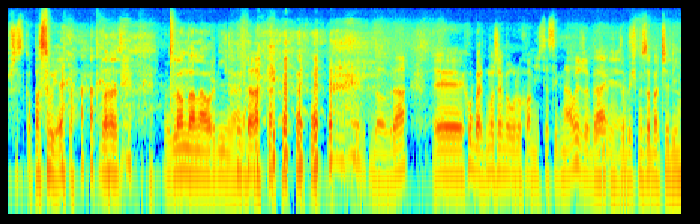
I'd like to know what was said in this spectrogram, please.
wszystko pasuje. To jest, wygląda na oryginał. Tak. Dobra. Y, Hubert, możemy uruchomić te sygnały, żeby, Tak żebyśmy zobaczyli.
